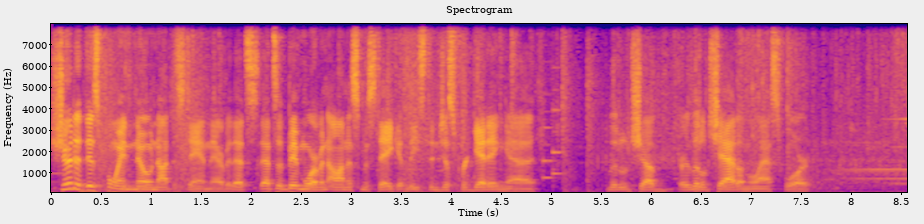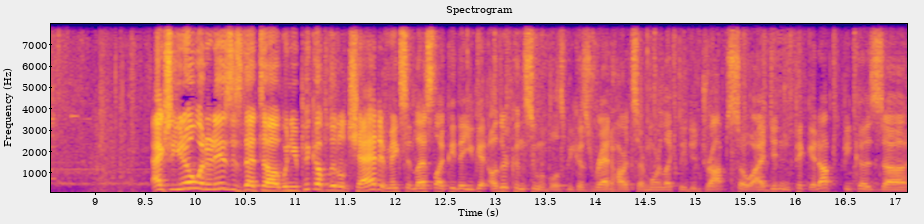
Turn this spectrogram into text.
should at this point know not to stand there, but that's that's a bit more of an honest mistake at least than just forgetting uh, little chub or little Chad on the last floor. Actually, you know what it is? Is that uh, when you pick up Little Chad, it makes it less likely that you get other consumables because red hearts are more likely to drop, so I didn't pick it up because, uh,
